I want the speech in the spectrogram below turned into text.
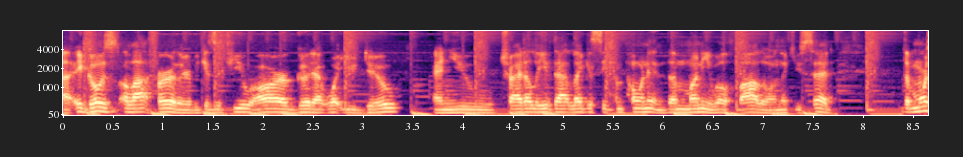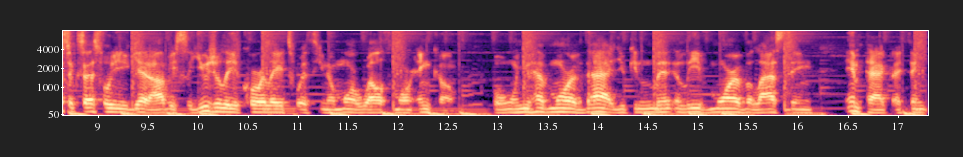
uh, it goes a lot further because if you are good at what you do and you try to leave that legacy component the money will follow. And like you said the more successful you get obviously usually it correlates with you know more wealth more income. But when you have more of that you can leave more of a lasting impact. I think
